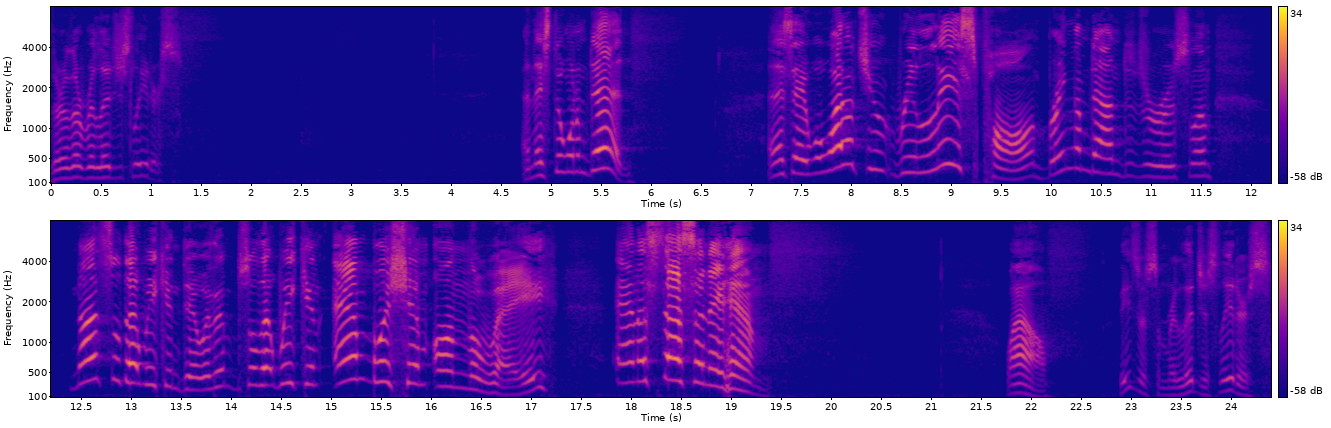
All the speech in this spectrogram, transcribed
They're the religious leaders, and they still want him dead. And they say, "Well, why don't you release Paul and bring him down to Jerusalem? Not so that we can deal with him, so that we can ambush him on the way and assassinate him. Wow, these are some religious leaders.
